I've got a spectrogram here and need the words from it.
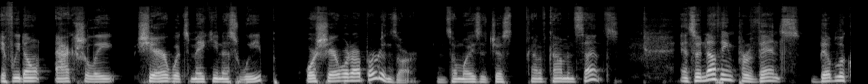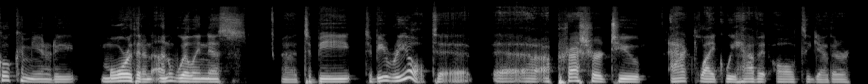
if we don't actually share what's making us weep or share what our burdens are. In some ways, it's just kind of common sense. And so nothing prevents biblical community more than an unwillingness uh, to be to be real, to uh, a pressure to act like we have it all together.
